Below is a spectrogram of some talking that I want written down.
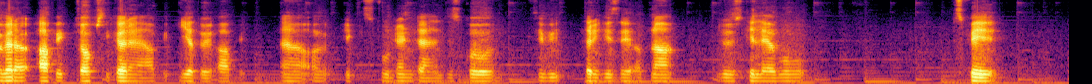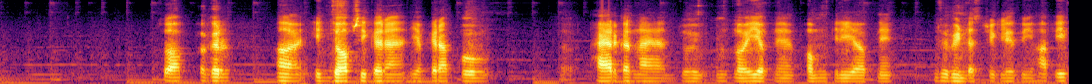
अगर आप एक जॉब सीकर हैं, आप या तो आप एक स्टूडेंट हैं, जिसको किसी भी तरीके से अपना जो स्किल है वो इस पर तो आप अगर एक जॉब सीकर हैं या फिर आपको हायर करना है जो एम्प्लॉई अपने फर्म के लिए अपने जो भी इंडस्ट्री के लिए तो यहाँ पे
